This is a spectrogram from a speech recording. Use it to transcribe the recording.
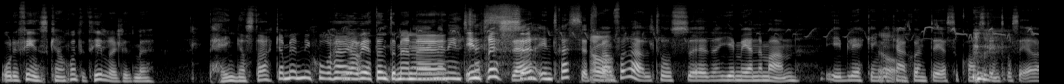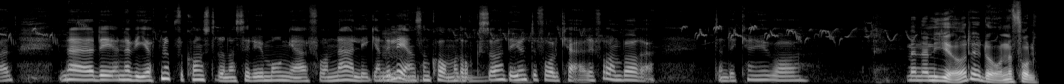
Och det finns kanske inte tillräckligt med pengastarka människor här. Jag vet inte men, Nej, men eh, intresse, intresse. Intresset Ja. framför allt hos eh, den gemene man i Blekinge Ja. kanske inte är så konstintresserad. när, det, när vi öppnar upp för konstrundan så är det ju många från närliggande Mm. län som kommer också. Det är ju inte folk härifrån bara. Utan det kan ju vara... Men när ni gör det då, när folk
